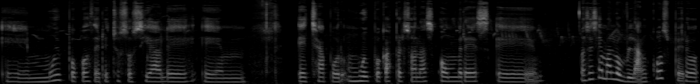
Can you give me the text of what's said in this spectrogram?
eh, muy pocos derechos sociales hecha por muy pocas personas, hombres, eh, no sé si llaman los blancos, pero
